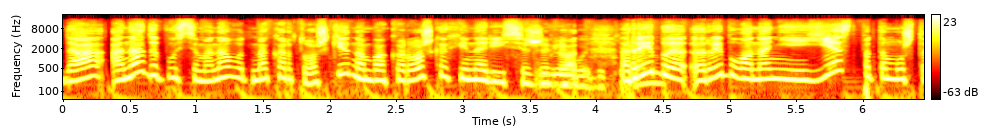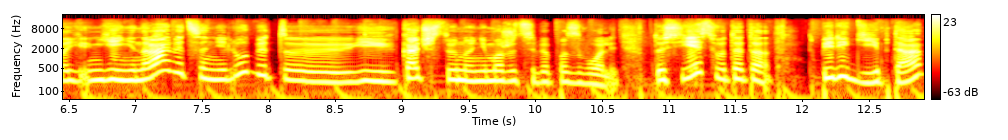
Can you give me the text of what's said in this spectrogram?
Да? Она, допустим, она вот на картошке, на макарошках и на рисе живет. Углеводики, да. Рыбы, рыбу она не ест, потому что ей не нравится, не любит э, и качественную не может себе позволить. То есть есть вот это перегиб, да,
